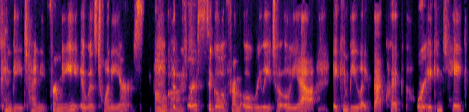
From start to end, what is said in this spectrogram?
can be 10 for me, it was 20 years. Oh gosh. The course to go from oh really to oh yeah, it can be like that quick, or it can take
